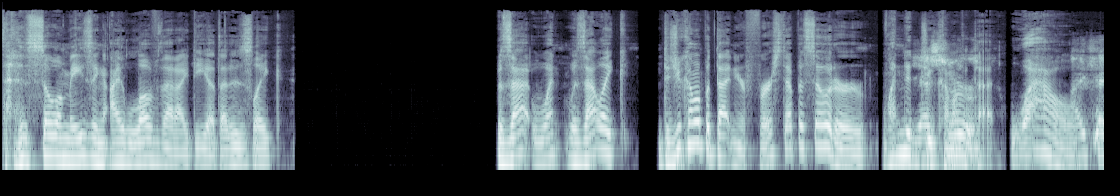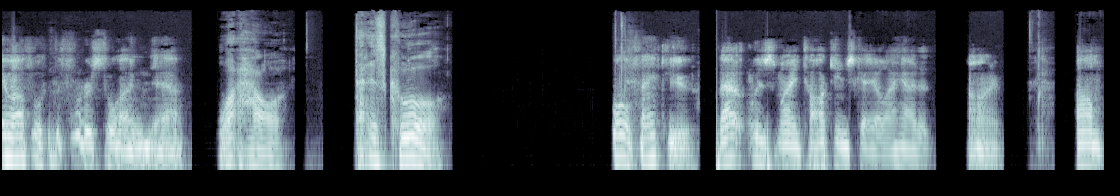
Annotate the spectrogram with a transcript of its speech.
That is so amazing. I love that idea. That is like Was that when was that like did you come up with that in your first episode or when did you Yes, come up with that? Wow. I came up with the first one, yeah. wow. That is cool. Well, thank you. That was my talking scale I had at the time. Um,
